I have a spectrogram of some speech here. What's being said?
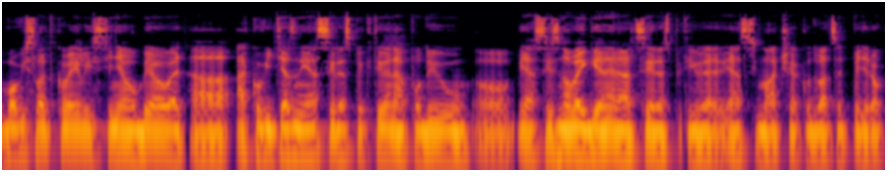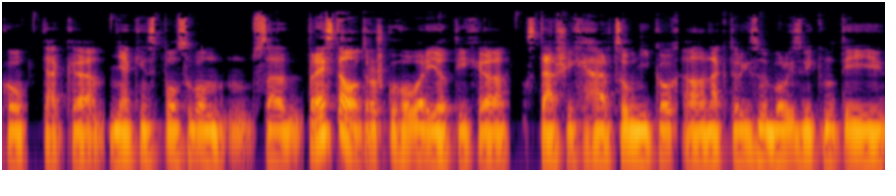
vo výsledkovej listine objavovať uh, ako víťazní asi respektíve na podiu jazdci z novej generácie, respektíve jazdci mladší ako 25 rokov, tak uh, nejakým spôsobom sa prestalo trošku hovoriť o tých uh, starších harcovníkoch, na ktorých sme boli zvyknutí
